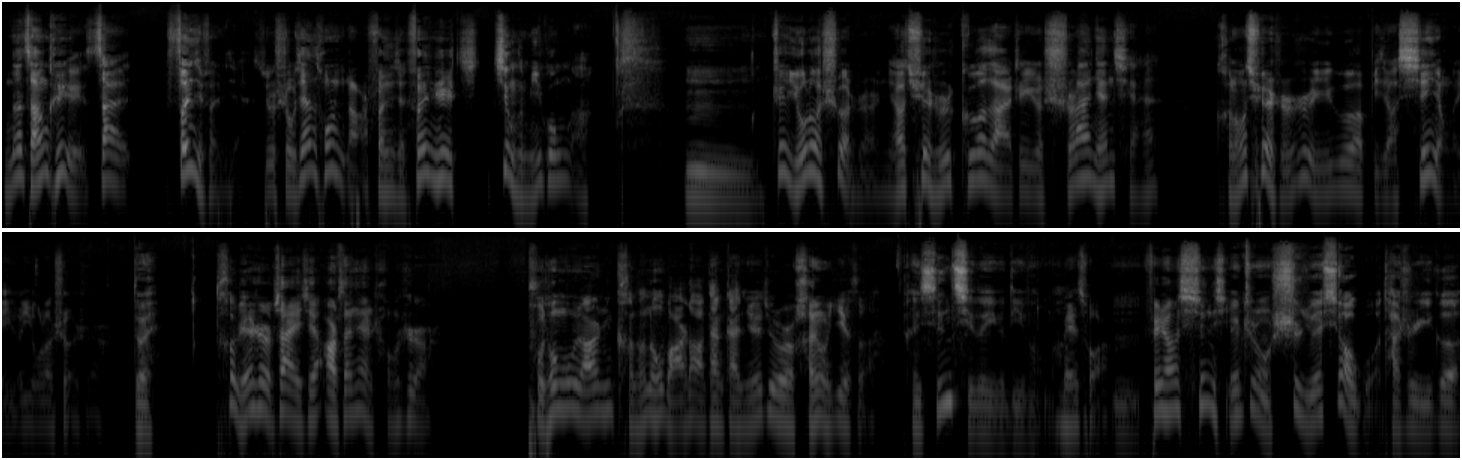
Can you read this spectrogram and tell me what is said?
那咱们可以再分析分析，就是首先从哪儿分析？分析这镜子迷宫啊，嗯，这游乐设施，你要确实搁在这个十来年前，可能确实是一个比较新颖的一个游乐设施。对，特别是在一些二三线城市，普通公园你可能能玩到，但感觉就是很有意思。很新奇的一个地方吧。没错，嗯，非常新奇因为。这种视觉效果，它是一个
